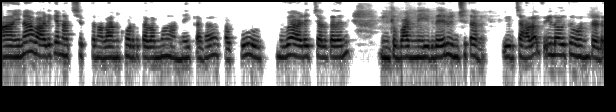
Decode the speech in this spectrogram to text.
ఆయన వాడికే నచ్చ చెప్తాను అలా అనకూడదు కదమ్మా అన్నయ్య కదా తప్పు. నువ్వే ఆడించాలి కదని ఇంకా వాడిని వీడి దగ్గర ఉంచుతాను. వీడు చాలా ఫీల్ అవుతూ ఉంటాడు.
